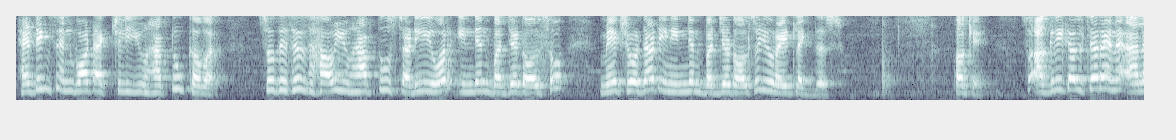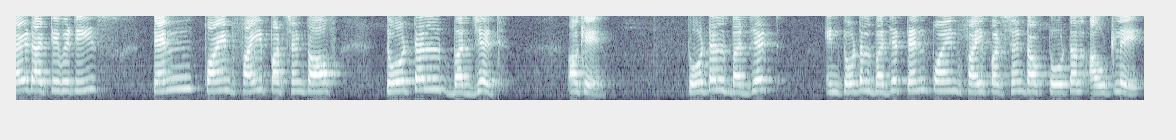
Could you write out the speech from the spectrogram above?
headings and what actually you have to cover. So this is how you have to study your Indian budget also. Make sure that in Indian budget also you write like this. Okay. So agriculture and allied activities 10.5% of total budget. Okay. Total budget in total budget 10.5% of total outlay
